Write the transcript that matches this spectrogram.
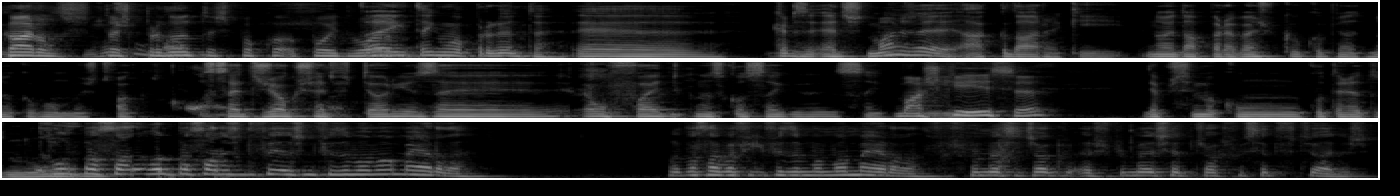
Carlos, Mas tens perguntas para, o- para o Eduardo? Tenho, tenho uma pergunta. Eh, quer dizer, antes de mais, é, há que dar aqui. Não é dar parabéns porque o campeonato não acabou, mas de facto, sete jogos, sete vitórias é, é um feito que não se consegue sem. Mais que isso, é? Ainda por cima com, com o treinador Mas o ano novo. passado, o ano passado a gente fez, a gente fez a mesma merda. O ano passado o Benfica fez a mesma merda. Os primeiros sete jogos, os primeiros sete jogos foi sete vitórias.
